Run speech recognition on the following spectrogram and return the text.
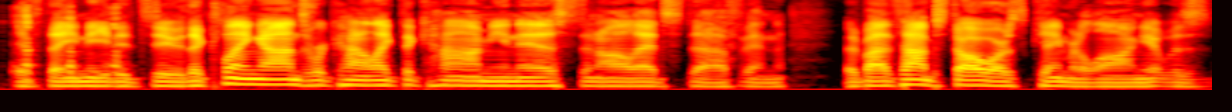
if they needed to. The klingons were kind of like the communists and all that stuff and but by the time star wars came along it was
